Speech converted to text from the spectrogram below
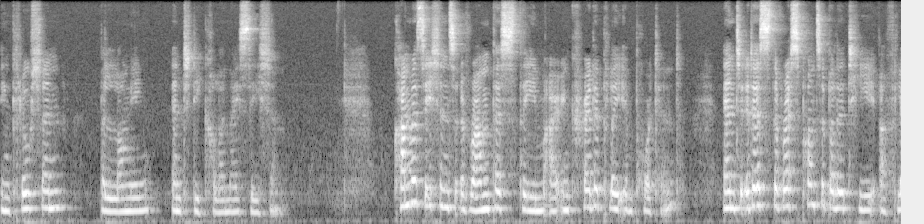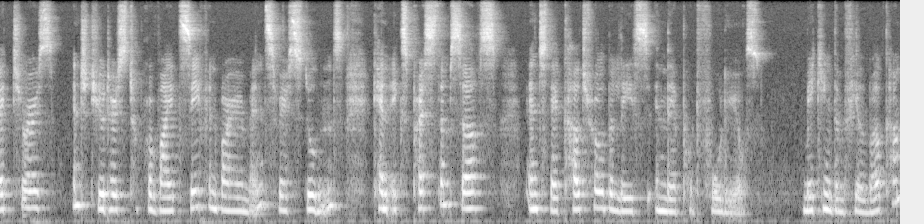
inclusion, belonging, and decolonization. Conversations around this theme are incredibly important, and it is the responsibility of lecturers and tutors to provide safe environments where students can express themselves and their cultural beliefs in their portfolios, making them feel welcome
